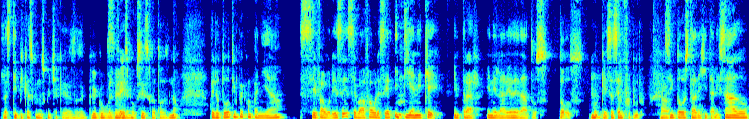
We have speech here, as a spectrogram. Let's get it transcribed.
las típicas que uno escucha, que es Google, Facebook, Cisco, todo no, pero todo tipo de compañía se favorece, se va a favorecer y tiene que entrar en el área de datos, todos, porque ese es el futuro. Si todo está digitalizado,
